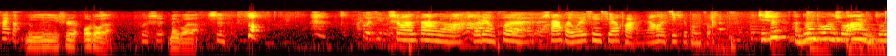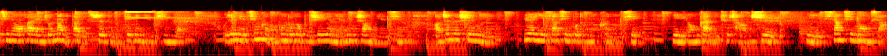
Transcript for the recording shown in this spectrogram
猜吧。你是欧洲的。不是。美国的。是。坐。吃完饭了，有点困，刷会微信歇会儿，然后继续工作。其实很多人都问说啊，你做青年文化研究，那你到底是怎么界定年轻的？我觉得年轻可能更多的不是一个年龄上的年轻，而真的是你愿意相信不同的可能性，你勇敢的去尝试，你相信梦想，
